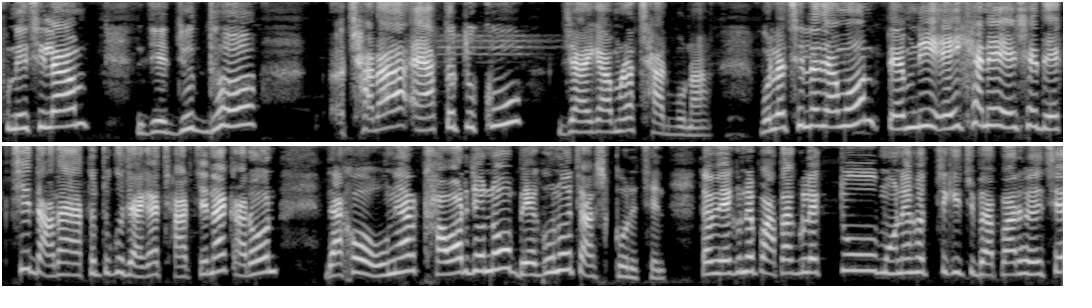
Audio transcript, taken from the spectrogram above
শুনেছিলাম যে যুদ্ধ ছাড়া এতটুকু জায়গা আমরা ছাড়বো না। বলেছিল যেমন, তেমনি এইখানে এসে দেখছি দাদা এতটুকু জায়গা ছাড়ছে না, কারণ দেখো উনার খাওয়ার জন্য বেগুনও চাষ করেছেন। তবে বেগুনের পাতাগুলো একটু মনে হচ্ছে কিছু ব্যাপার হয়েছে।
